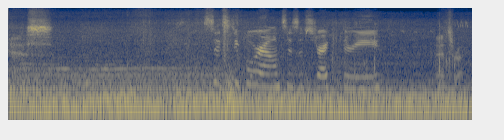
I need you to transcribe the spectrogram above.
Yes. 64 ounces of Strike 3. That's right.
